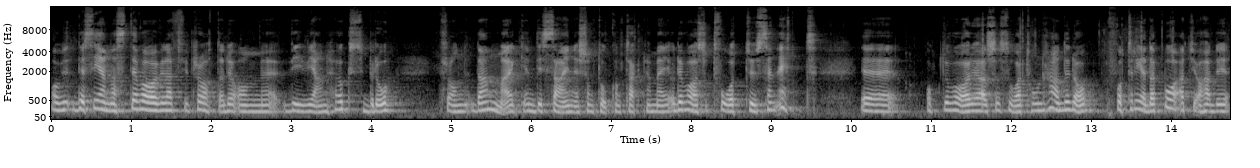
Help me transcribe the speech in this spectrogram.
och det senaste var väl att vi pratade om eh, Vivian Högsbro från Danmark, en designer som tog kontakt med mig och det var alltså 2001. Eh, och då var det alltså så att hon hade då fått reda på att jag hade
